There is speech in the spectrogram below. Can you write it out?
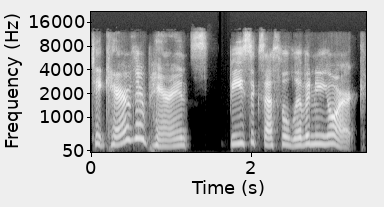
take care of their parents, be successful, live in New York.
